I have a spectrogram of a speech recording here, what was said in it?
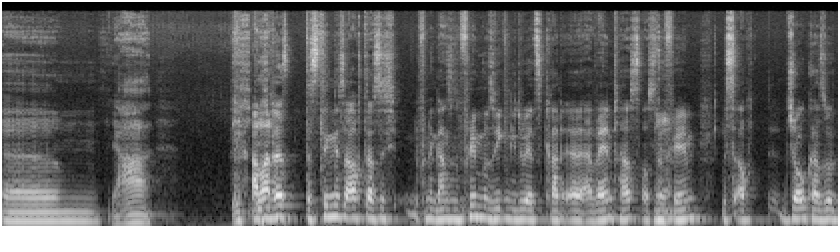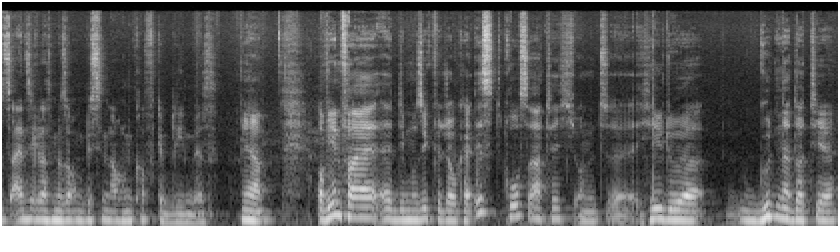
Ähm, ja. Ich, Aber ich, das, das Ding ist auch, dass ich von den ganzen Filmmusiken, die du jetzt gerade äh, erwähnt hast aus dem Ja. Film, ist auch Joker so das Einzige, das mir so ein bisschen auch im Kopf geblieben ist. Ja, auf jeden Fall, äh, die Musik für Joker ist großartig und äh, Hildur Gudnadottir,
